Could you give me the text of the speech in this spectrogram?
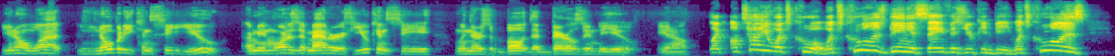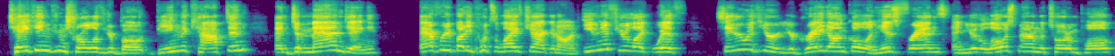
You know what? Nobody can see you. I mean, what does it matter if you can see when there's a boat that barrels into you? You know. Like I'll tell you what's cool. What's cool is being as safe as you can be. What's cool is taking control of your boat, being the captain, and demanding everybody puts a life jacket on, even if you're like with say you're with your your great uncle and his friends and you're the lowest man on the totem pole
